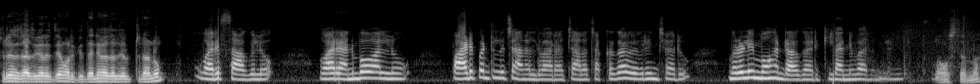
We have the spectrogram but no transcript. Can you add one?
సురేంద్రరాజు గారు అయితే వారికి ధన్యవాదాలు చెప్తున్నాను వరి సాగులో వారి అనుభవాలను పాడి పంటల ఛానల్ ద్వారా చాలా చక్కగా వివరించారు. మురళీమోహన్ రావు గారికి ధన్యవాదములండి. నమస్తే అమ్మా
